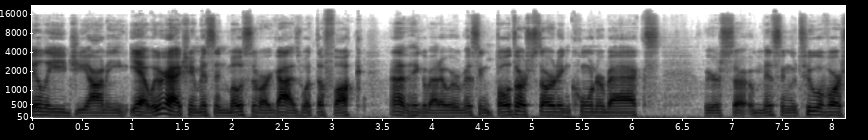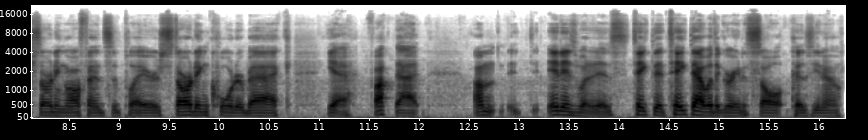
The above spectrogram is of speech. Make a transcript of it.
Billy Gianni. Yeah, we were actually missing most of our guys. What the fuck? Now that I think about it, we were missing both our starting cornerbacks. We were start- missing two of our starting offensive players, starting quarterback. Yeah, fuck that. Um, it, it is what it is. Take the take that with a grain of salt, because you know,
